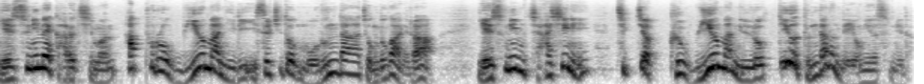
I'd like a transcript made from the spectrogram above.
예수님의 가르침은 앞으로 위험한 일이 있을지도 모른다 정도가 아니라 예수님 자신이 직접 그 위험한 일로 뛰어든다는 내용이었습니다.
